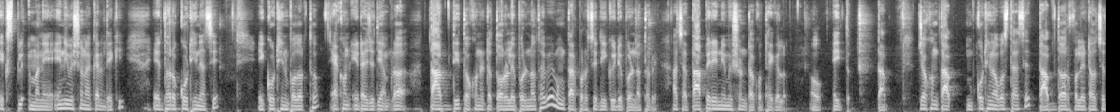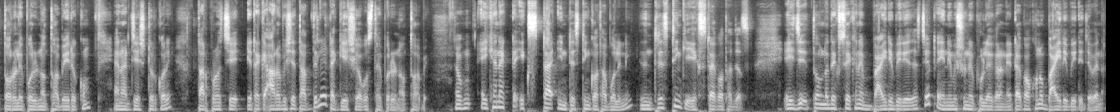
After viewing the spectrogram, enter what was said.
এক্সপ্লে মানে অ্যানিমেশন আকারে দেখি। এ ধরো কঠিন আছে, এই কঠিন পদার্থ। এখন এটা যদি আমরা তাপ দিই, তখন এটা তরলে পরিণত হবে এবং তারপর হচ্ছে লিকুইডে পরিণত হবে। আচ্ছা তাপের অ্যানিমেশনটা কোথায় গেল? ও, এই তো, তাপ। যখন তাপ, কঠিন অবস্থায় আছে, তাপ দেওয়ার ফলে এটা হচ্ছে তরলে পরিণত হবে এরকম এনার্জি স্টোর করে। তারপর হচ্ছে এটাকে আরও বেশি তাপ দিলে এটা গ্যাসীয় অবস্থায় পরিণত হবে। এবং এইখানে একটা এক্সট্রা ইন্টারেস্টিং কথা বলিনি ইন্টারেস্টিং কি এক্সট্রা কথা জাস্ট এই যে তোমরা দেখছ এখানে বাইরে বেরিয়ে যাচ্ছে, এটা অ্যানিমেশনের ভুলের কারণে। এটা কখনো বাইরে বেরিয়ে যাবে না।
